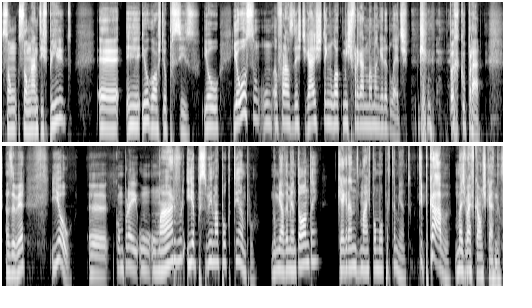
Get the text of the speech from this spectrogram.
são, são anti-espírito. Eh, eh, eu gosto, eu preciso. Eu, eu ouço um- a frase destes gajos, tenho logo que me esfregar numa mangueira de LEDs para recuperar. Estás a ver? E eu eh, comprei um- uma árvore e apercebi-me há pouco tempo, nomeadamente ontem, que é grande demais para o meu apartamento. Tipo, cabe, mas vai ficar um escândalo.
